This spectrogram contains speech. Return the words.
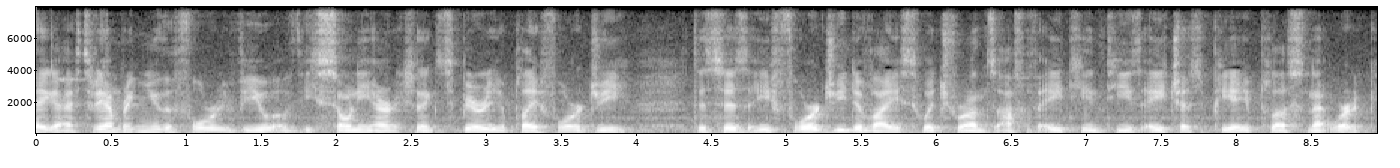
Hey guys, today I'm bringing you the full review of the Sony Ericsson Xperia Play 4G. This is a 4G device which runs off of AT&T's HSPA Plus network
